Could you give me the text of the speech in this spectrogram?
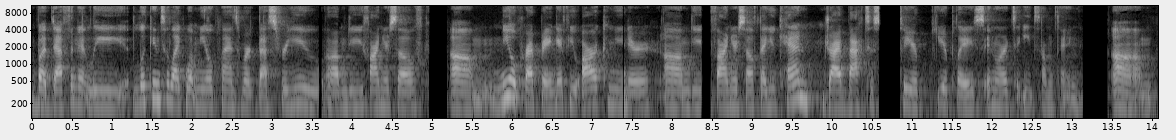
but definitely look into like what meal plans work best for you. Um, do you find yourself um, meal prepping? If you are a commuter, um, do you find yourself that you can drive back to to your your place in order to eat something? Um,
